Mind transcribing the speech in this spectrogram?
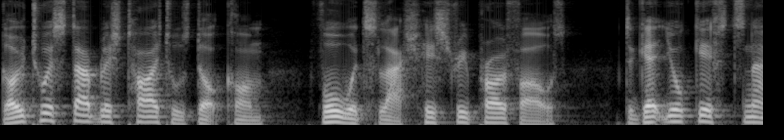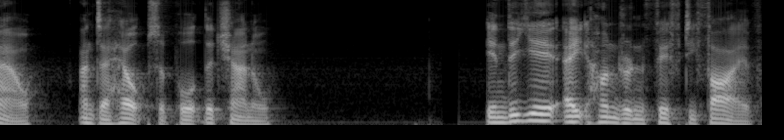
Go to establishedtitles.com forward slash history profiles to get your gifts now and to help support the channel. In the year 855,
